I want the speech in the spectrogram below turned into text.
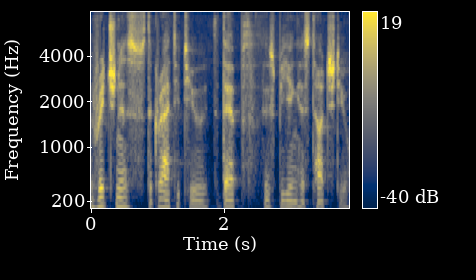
The richness, the gratitude, the depth this being has touched you.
